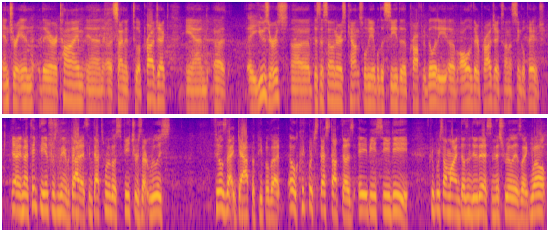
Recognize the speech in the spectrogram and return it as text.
enter in their time and assign it to a project, and uh, uh, users, uh, business owners, accountants will be able to see the profitability of all of their projects on a single page. Yeah, and I think the interesting thing with that, I think that's one of those features that really fills that gap of people that, oh, QuickBooks Desktop does A, B, C, D. QuickBooks Online doesn't do this, and this really is like, well,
